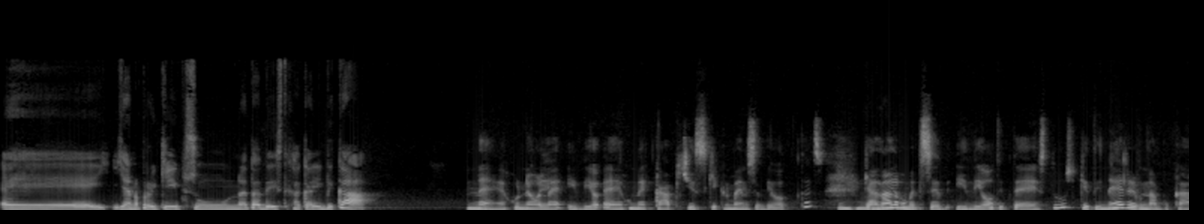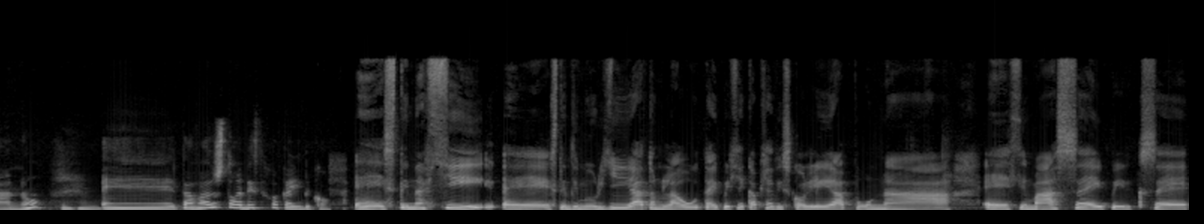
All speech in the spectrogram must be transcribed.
ε, για να προκύψουν τα αντίστοιχα καλλιντικά. Ναι, έχουν, όλα, έχουν κάποιες συγκεκριμένες και ανάλογα με τις ιδιότητές τους και την έρευνα που κανω ε, τα βάζω στο αντίστοιχο καλλιτικό. Ε, στην αρχή, ε, στην δημιουργία των λαούτα, υπήρχε κάποια δυσκολία που να ε, θυμάσαι, υπήρξε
